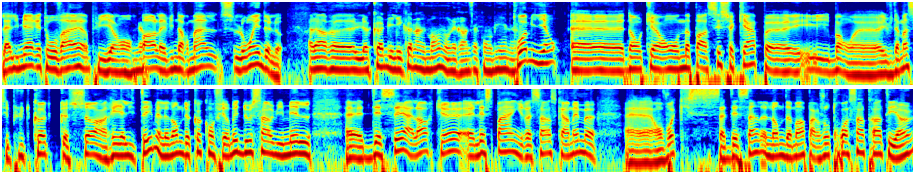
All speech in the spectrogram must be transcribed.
la lumière est au vert puis on repart la vie normale. Loin de là. Alors, euh, le code, les cas dans le monde, on est rendu à combien? Là? 3 millions. Euh, donc, euh, on a passé ce cap. euh, et bon, euh, évidemment, c'est plus de cas que ça en réalité, mais le nombre de cas confirmés, 208 000 euh, décès, alors que l'Espagne recense quand même, euh, on voit que ça descend, là, le nombre de morts par jour, 331.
